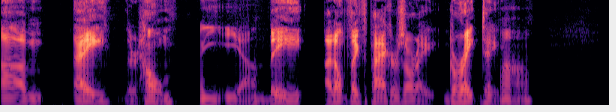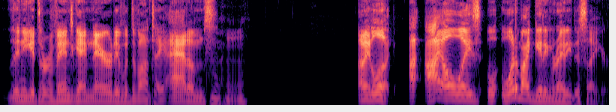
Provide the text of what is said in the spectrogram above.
Um, a, they're at home. Yeah. B, I don't think the Packers are a great team. Uh huh. Then you get the revenge game narrative with Davante Adams. Mm-hmm. I mean, look, I, I always. What am I getting ready to say here?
